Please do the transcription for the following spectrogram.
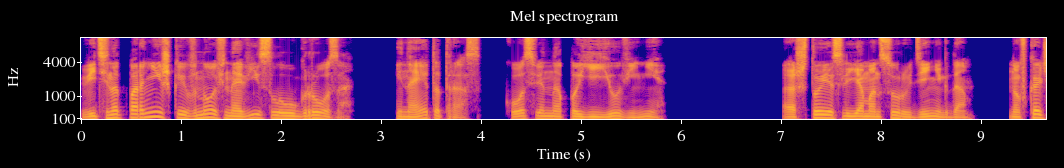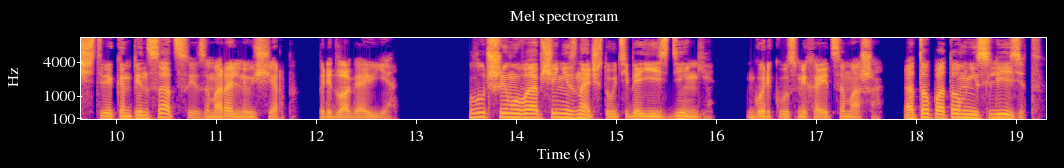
Ведь над парнишкой вновь нависла угроза. И на этот раз косвенно по ее вине. А что, если я Мансуру денег дам? Но в качестве компенсации за моральный ущерб, предлагаю я. Лучше ему вообще не знать, что у тебя есть деньги, горько усмехается Маша. А то потом не слезет.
